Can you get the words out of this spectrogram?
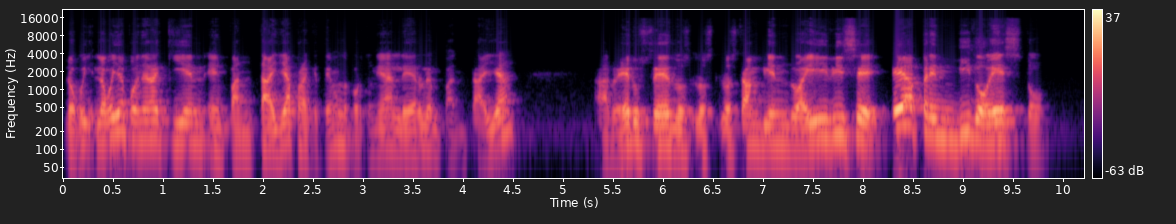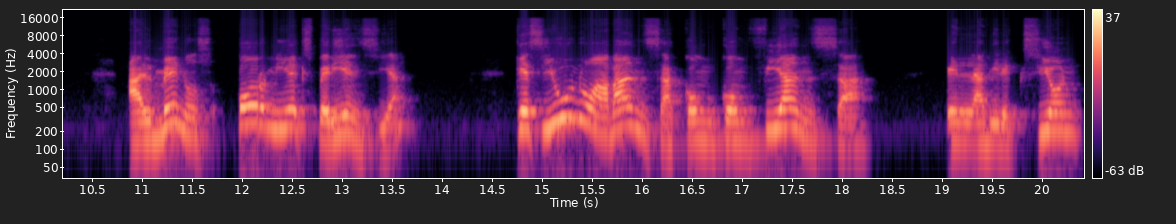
lo voy, lo voy a poner aquí en, en pantalla para que tengamos la oportunidad de leerlo en pantalla a ver, ustedes lo están viendo ahí, dice, he aprendido esto, al menos por mi experiencia, que si uno avanza con confianza en la dirección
